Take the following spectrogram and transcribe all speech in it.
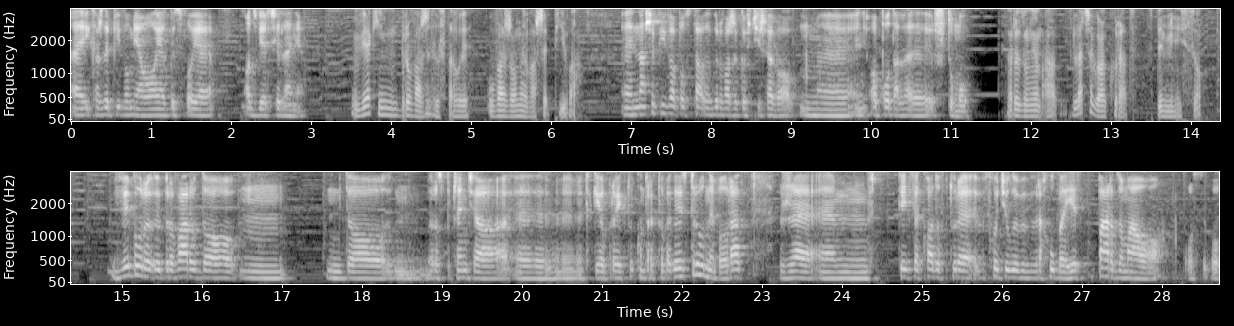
yy, i każde piwo miało jakby swoje odzwierciedlenie. W jakim browarze zostały uważone wasze piwa? Nasze piwa powstały w browarze Gościszewo opodal Sztumu. Rozumiem, a dlaczego akurat w tym miejscu? Wybór browaru do, mm, do mm, rozpoczęcia e, takiego projektu kontraktowego jest trudny, bo raz, że w tych zakładów, które wchodziłyby w rachubę jest bardzo mało w Polsce, bo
